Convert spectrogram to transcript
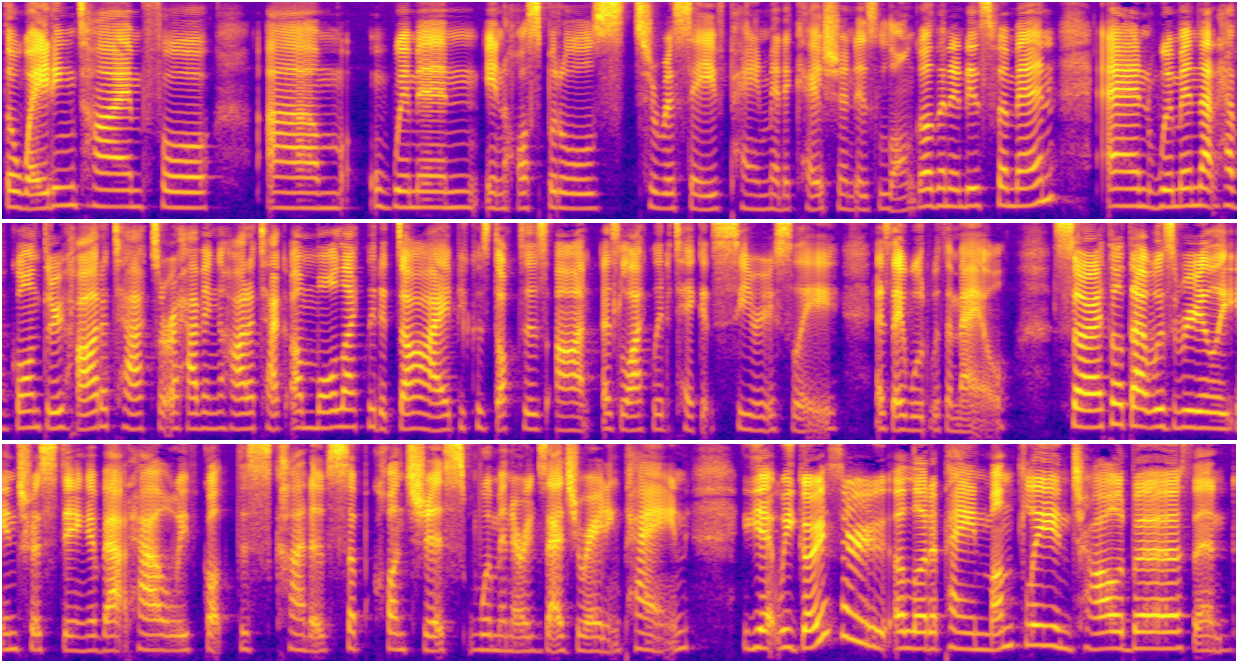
The waiting time for um, women in hospitals to receive pain medication is longer than it is for men. And women that have gone through heart attacks or are having a heart attack are more likely to die because doctors aren't as likely to take it seriously as they would with a male. So I thought that was really interesting about how we've got this kind of subconscious women are exaggerating pain, yet we go through a lot of pain monthly in childbirth and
